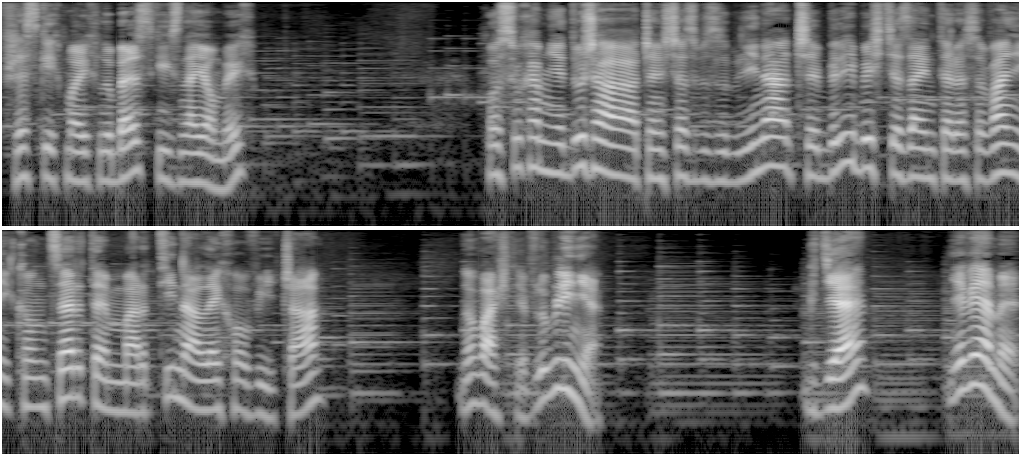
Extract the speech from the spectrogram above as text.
wszystkich moich lubelskich znajomych. Posłucha mnie duża część osób z Lublina. Czy bylibyście zainteresowani koncertem Martina Lechowicza? No właśnie, w Lublinie. Gdzie? Nie wiemy.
